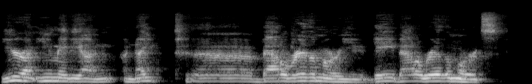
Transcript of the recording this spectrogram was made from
you're on, you may be on a night uh, battle rhythm or you day battle rhythm or it's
